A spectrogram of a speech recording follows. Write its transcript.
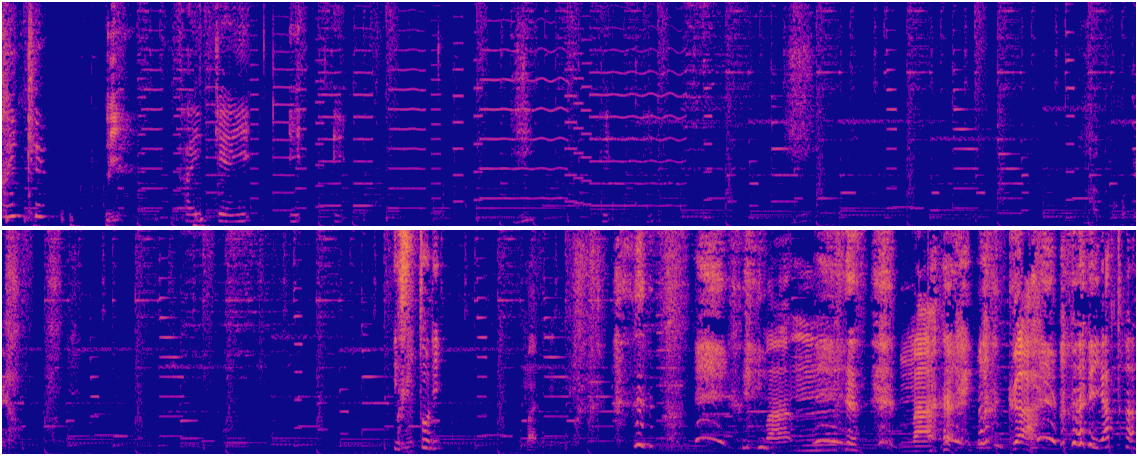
会計い会計いいいいいいいイストリままあうんまあいっかやった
